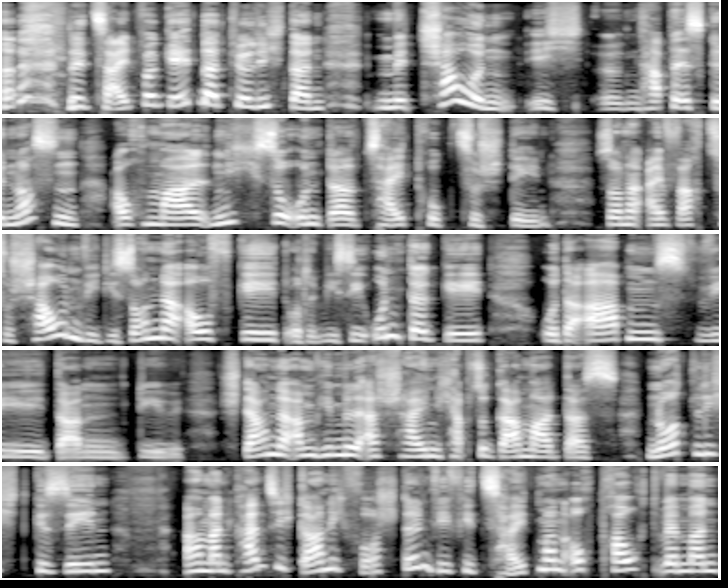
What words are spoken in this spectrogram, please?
die Zeit vergeht natürlich dann mit Schauen. Ich äh, habe es genossen, auch mal nicht so unter Zeitdruck zu stehen, sondern einfach zu schauen, wie die Sonne aufgeht oder wie sie untergeht oder abends, wie dann die Sterne am Himmel erscheinen. Ich habe sogar mal das Nordlicht gesehen. Aber man kann sich gar nicht vorstellen, wie viel Zeit man auch braucht, wenn man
